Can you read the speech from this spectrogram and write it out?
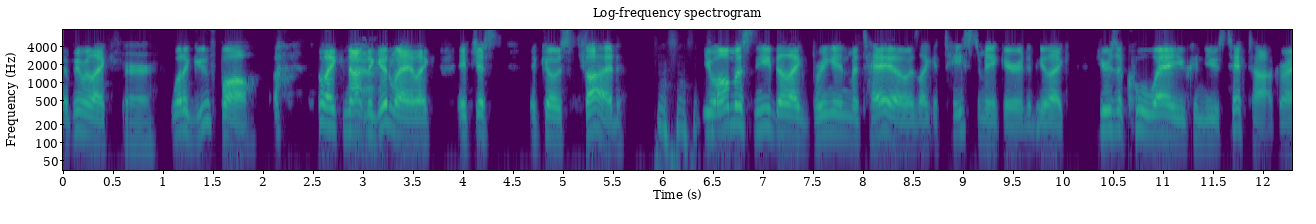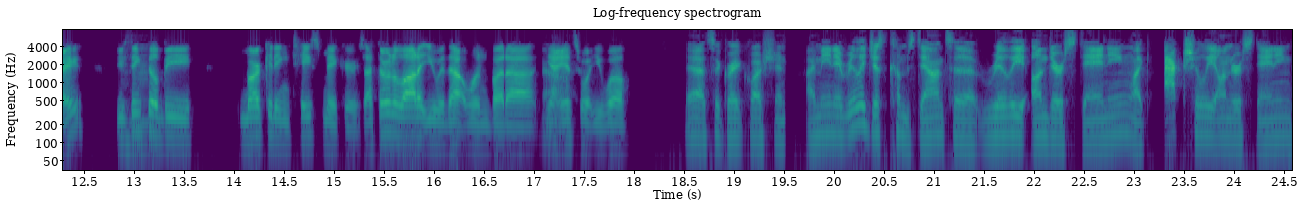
And people are like, sure. what a goofball. like, not yeah. in a good way. Like, it just, it goes thud you almost need to like bring in Mateo as like a tastemaker to be like, here's a cool way you can use TikTok, right? Do you mm-hmm. think there'll be marketing tastemakers? I thrown a lot at you with that one, but uh, yeah, answer what you will. Yeah, it's a great question. I mean, it really just comes down to really understanding, like actually understanding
